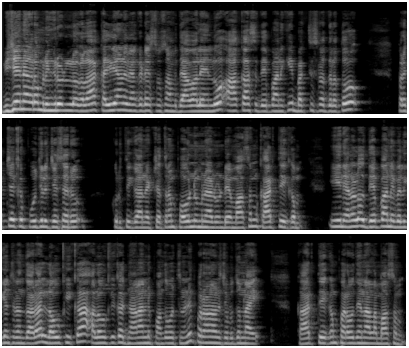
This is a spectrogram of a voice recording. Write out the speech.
విజయనగరం రింగ్ రోడ్డులో గల కళ్యాణ వెంకటేశ్వర స్వామి దేవాలయంలో ఆకాశ దీపానికి భక్తి శ్రద్ధలతో ప్రత్యేక పూజలు చేశారు. కృతికా నక్షత్రం పౌర్ణమి నాడు ఉండే మాసం కార్తీకం. ఈ నెలలో దీపాన్ని వెలిగించడం ద్వారా లౌకిక అలౌకిక జ్ఞానాన్ని పొందవచ్చునని పురాణాలు చెబుతున్నాయి. కార్తీకం పర్వదినాల మాసం.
